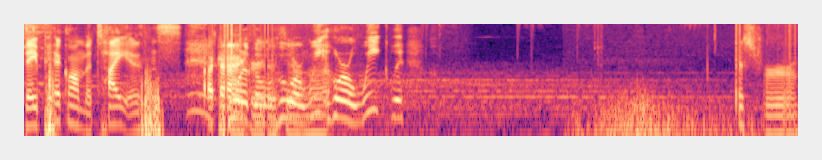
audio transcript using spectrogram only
they pick on the Titans, who are the who are weak, who are weak with. It's for.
